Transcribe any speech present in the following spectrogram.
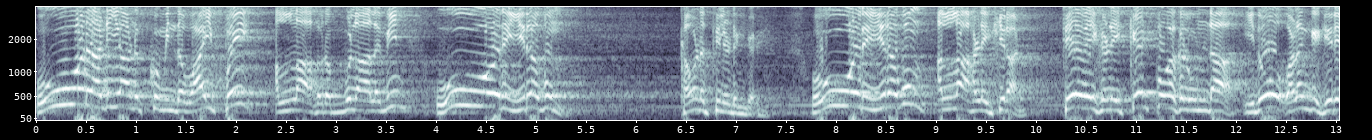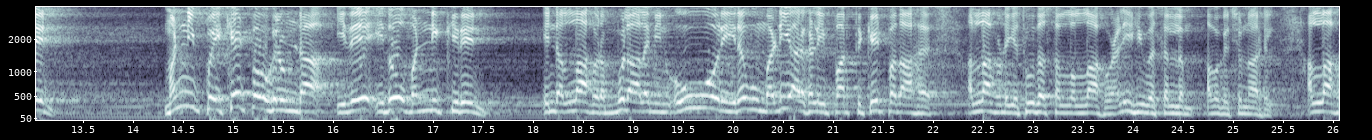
ஒவ்வொரு அடியானுக்கும் இந்த வாய்ப்பை அல்லாஹ் ரப்புல் ஒவ்வொரு இரவும் கவனத்தில் எடுங்கள். ஒவ்வொரு இரவும் அல்லாஹ் அழைக்கிறான். தேவைகளை கேட்பவர்கள் உண்டா? இதோ வழங்குகிறேன். மன்னிப்பை கேட்பவர்கள் உண்டா? இதே இதோ மன்னிக்கிறேன். என்று அல்லாஹ் ரப்புல் ஆலமீன் ஒவ்வொரு இரவும் அடியார்களை பார்த்து கேட்பதாக அல்லாஹுடைய தூத ஸல்லல்லாஹு அலைஹி வசல்லம் அவர்கள் சொன்னார்கள். அல்லாஹ்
